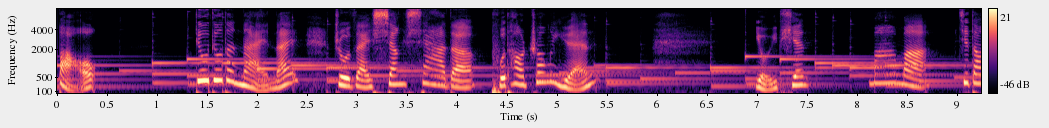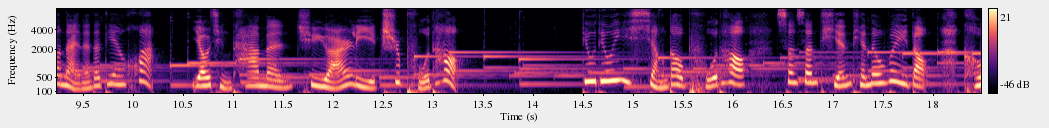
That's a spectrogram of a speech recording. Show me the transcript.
堡，丢丢的奶奶住在乡下的葡萄庄园。有一天，妈妈接到奶奶的电话，邀请他们去园里吃葡萄。丢丢一想到葡萄酸酸甜甜的味道，口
